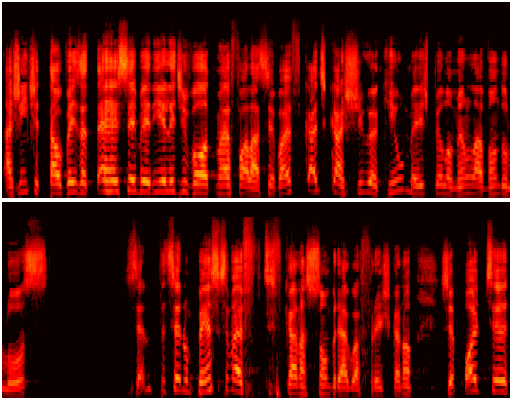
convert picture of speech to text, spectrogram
a gente talvez até receberia ele de volta, mas vai falar: você vai ficar de castigo aqui um mês, pelo menos, lavando louça. Você não, você não pensa que você vai ficar na sombra e água fresca, não. Você pode ser.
